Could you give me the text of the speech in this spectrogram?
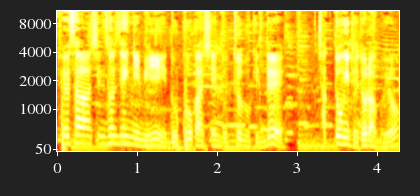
퇴사하신 선생님이 놓고 가신 노트북인데 작동이 되더라고요.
